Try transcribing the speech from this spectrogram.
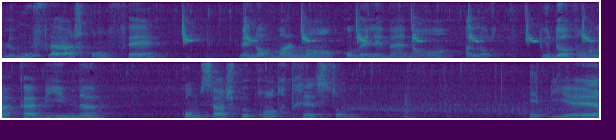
le mouflage qu'on fait, Mais normalement, comme elle est maintenant, alors tout devant la cabine, comme ça, je peux prendre 13 tonnes. Et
